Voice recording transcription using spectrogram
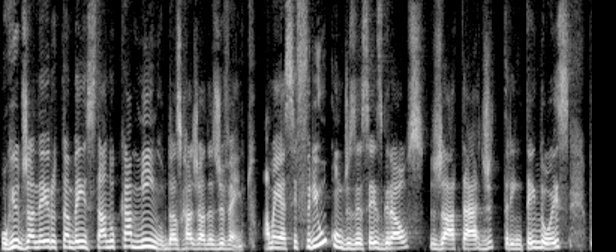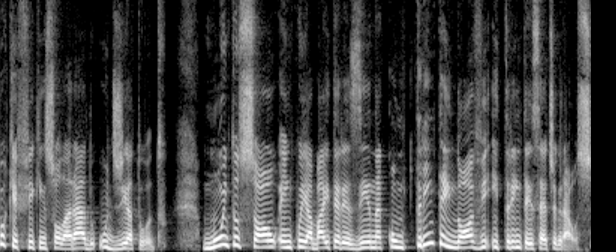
O Rio de Janeiro também está no caminho das rajadas de vento. Amanhece frio, com 16 graus, já à tarde, 32, porque fica ensolarado o dia todo. Muito sol em Cuiabá e Teresina, com 39 e 37 graus.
